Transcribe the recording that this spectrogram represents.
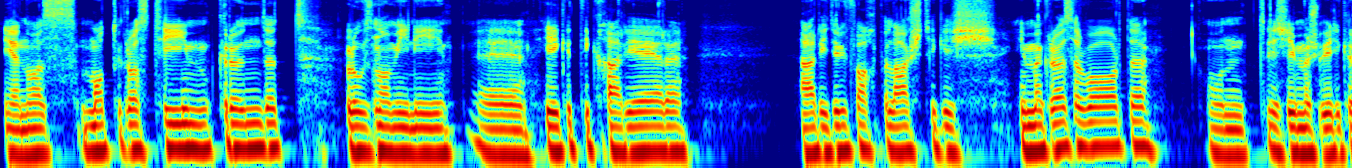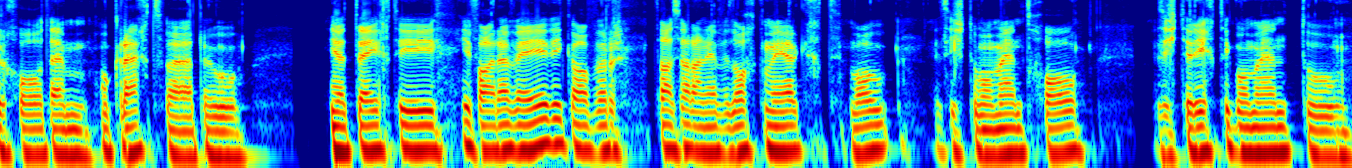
Ich habe noch ein Motocross-Team gegründet, plus noch meine äh, eigene Karriere. Ja, die Dreifachbelastung ist immer größer geworden und es ist immer schwieriger geworden, dem auch gerecht zu werden. Und ich dachte, ich, ich fahre ewig, aber das habe ich doch gemerkt, mal, es ist der Moment gekommen, es ist der richtige Moment und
